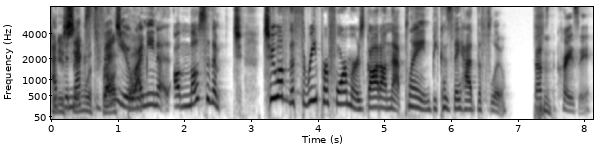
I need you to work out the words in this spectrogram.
Can at the sing next venue? frostbite? I mean, uh, most of them, t- two of the three performers got on that plane because they had the flu. That's crazy.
